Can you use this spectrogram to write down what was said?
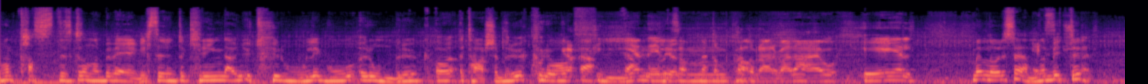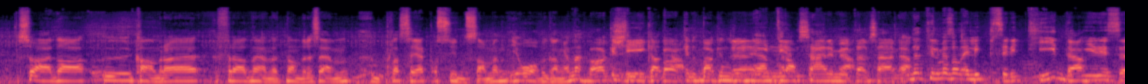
Fantastiske sånne bevegelser rundt omkring. Det er jo en utrolig god rombruk og etasjebruk. Koreografien og, ja, i liksom kameraarbeidet er jo helt Men når scenene bytter. Så er da uh, kameraet fra den ene til den andre scenen plassert og sydd sammen i overgangene. Bak en ring, bak en ja, bak en en skjerm, ut Ja. av en skjerm. Ja. Og Det er til og med sånn ellipser i tid Ja. i disse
